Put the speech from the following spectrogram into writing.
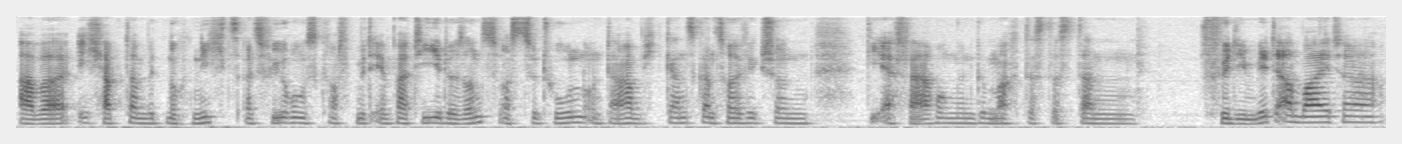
Aber ich habe damit noch nichts als Führungskraft mit Empathie oder sonst was zu tun. Und da habe ich ganz, ganz häufig schon die Erfahrungen gemacht, dass das dann für die Mitarbeiter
